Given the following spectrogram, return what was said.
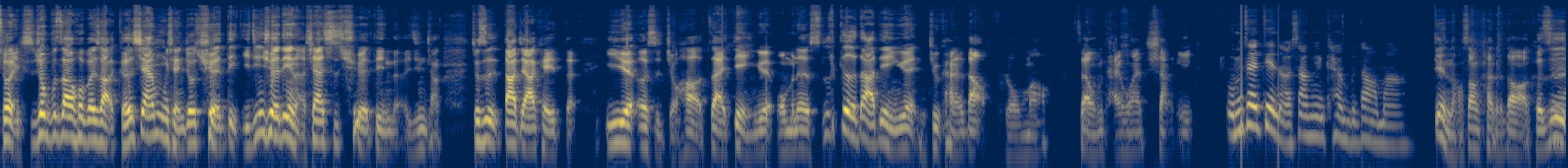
对，就不知道会不会上，可是现在目前就确定，已经确定了，现在是确定的，已经讲，就是大家可以等一月二十九号在电影院，我们的各大电影院你就看得到《龙猫》在我们台湾上映。我们在电脑上面看不到吗？电脑上看得到啊，可是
